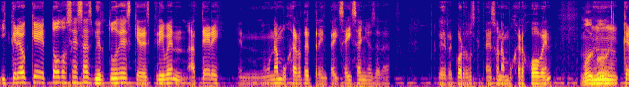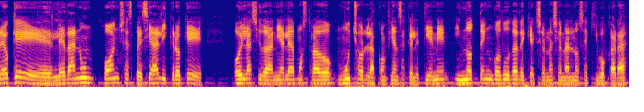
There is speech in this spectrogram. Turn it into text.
y creo que todas esas virtudes que describen a Tere en una mujer de 36 años de edad, porque recordemos que también es una mujer joven. Muy mm, creo que le dan un punch especial y creo que hoy la ciudadanía le ha mostrado mucho la confianza que le tiene y no tengo duda de que Acción Nacional no se equivocará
